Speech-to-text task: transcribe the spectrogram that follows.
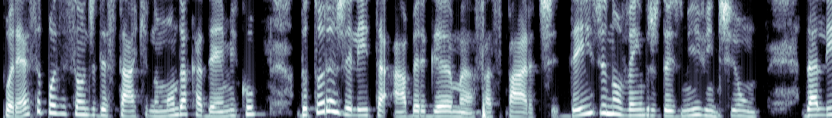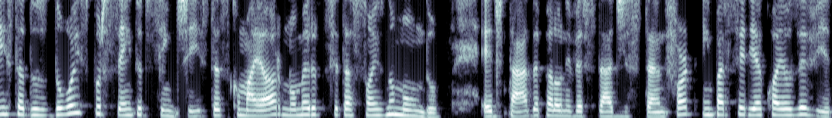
por essa posição de destaque no mundo acadêmico, Dra. Angelita Abergama faz parte, desde novembro de 2021, da lista dos 2% de cientistas com maior número de citações no mundo, editada pela Universidade de Stanford em parceria com a Elsevier.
